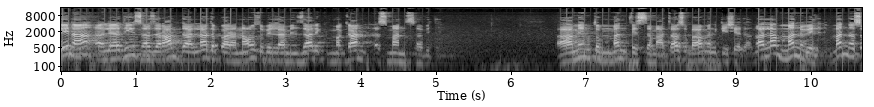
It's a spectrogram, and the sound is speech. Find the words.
دینا اهل حدیث حضرات د الله د پر نعوذ بالله من ذلک مکان اسمان ثابت دی امنتم من فی السما تاسو به امن کې شه دا نو الله من ویل من نس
